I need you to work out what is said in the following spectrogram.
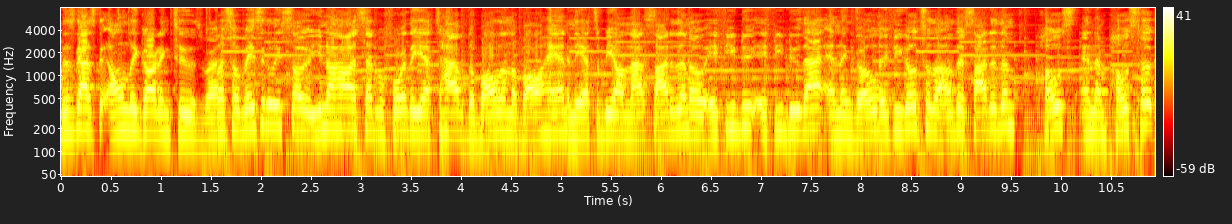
this guy's only guarding twos bro but so basically so you know how i said before that you have to have the ball in the ball hand and they have to be on that side of them? So if you do if you do that and then go so if you go to the other side of them post and then post hook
